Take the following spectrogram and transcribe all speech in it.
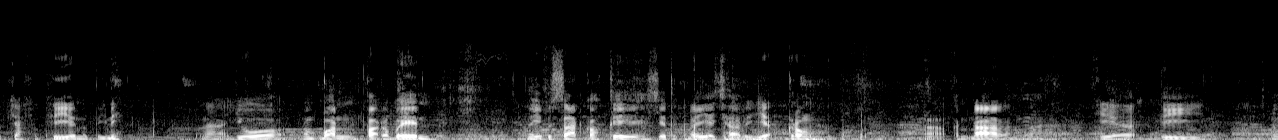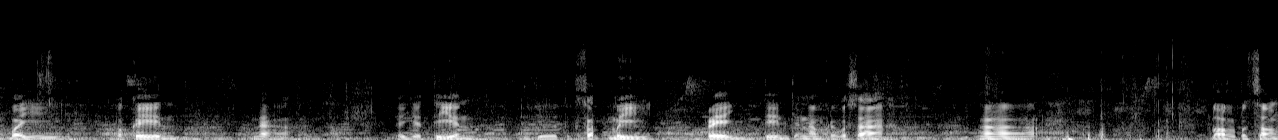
ម្ចាស់សទ្ធានៅទីនេះណាយកតំបន់បរិវេណនៃប្រាសាទកោះកេរជាទឹកដីអច្ឆរិយៈក្រុងកណ្ដាលបាទជាទីដើម្បីប្រគេនណាទេយទានជាទឹកសុទ្ធមីប្រេងទានចំណាំព្រះវសាអឺដល់ប្រសង់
